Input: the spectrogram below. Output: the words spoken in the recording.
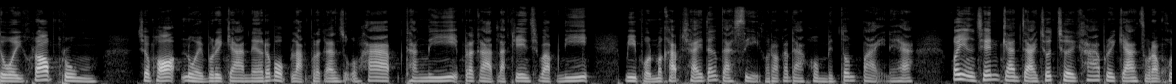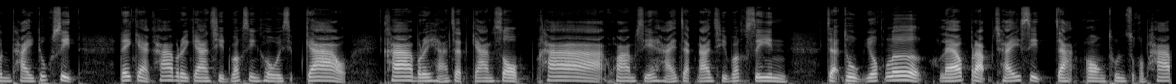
โดยครอบคลุม เฉพาะหน่วยบริการในระบบหลักประกันสุขภาพ ทั้งนี้ประกาศหลักเกณฑ์ฉบับนี้ มีผลบังคับใช้ตั้งแต่ 4 กรกฎาคมเป็นต้นไปนะคะก็อย่างเช่นการจ่ายชดเชยค่าบริการสำหรับคนไทยทุกสิทธิ์ ได้แก่ค่าบริการฉีดวัคซีนโควิด -19 ค่าบริหารจัดการศพ ค่าความเสียหายจากการฉีดวัคซีน จะถูกยกเลิก แล้วปรับใช้สิทธิ์จากกองทุนสุขภาพ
